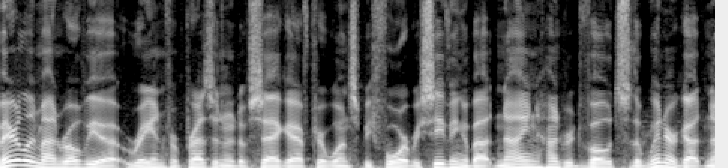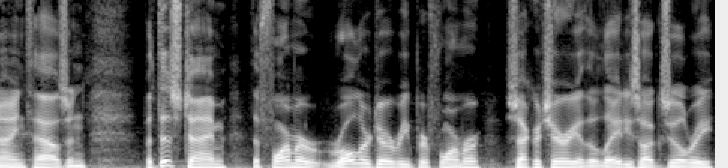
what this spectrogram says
Marilyn Monrovia ran for president of SAG AFTRA once before, receiving about 900 votes. The winner got 9,000. But this time, the former roller derby performer, secretary of the Ladies Auxiliary,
